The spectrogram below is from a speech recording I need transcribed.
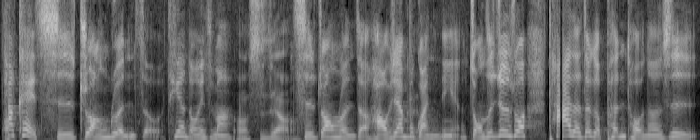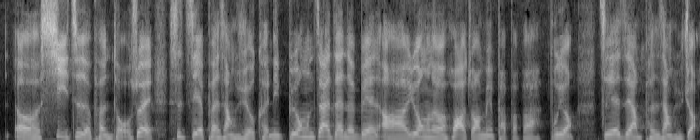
它可以持妆润泽，听得懂意思吗？哦，是这样。持妆润泽，好，我现在不管你。总之就是说，它的这个喷头呢是呃细致的喷头，所以是直接喷上去就可以，你不用再在那边啊、呃、用那个化妆棉啪啪啪，不用，直接这样喷上去就好。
